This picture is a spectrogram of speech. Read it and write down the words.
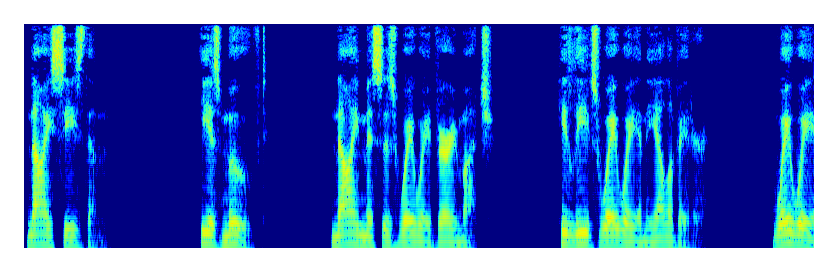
Nai sees them. He is moved. Nai misses Wei Wei very much. He leaves Wei Wei in the elevator. Wei Wei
